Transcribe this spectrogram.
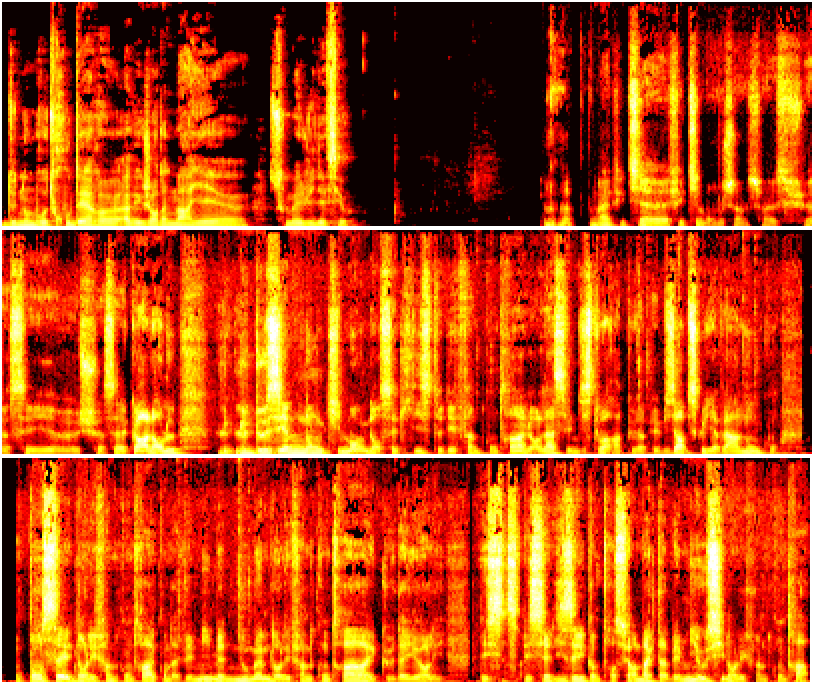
de nombreux trous d'air avec Jordan Marier sous le du DFCO. Ouais, effectivement, je, suis assez, euh, assez d'accord. Alors le, deuxième nom qui manque dans cette liste des fins de contrat, alors là c'est une histoire un peu, un peu bizarre parce qu'il y avait un nom qu'on pensait être dans les fins de contrat, qu'on avait mis même nous-mêmes dans les fins de contrat et que d'ailleurs les, les, sites spécialisés comme Transfermarkt avaient mis aussi dans les fins de contrat.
